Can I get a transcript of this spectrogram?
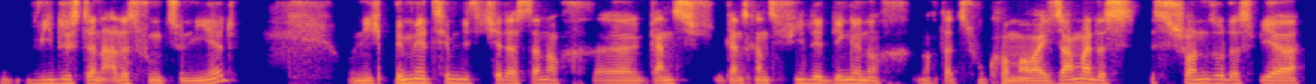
wie das dann alles funktioniert. Und ich bin mir ziemlich sicher, dass da noch äh, ganz, ganz, ganz viele Dinge noch, noch dazukommen. Aber ich sage mal, das ist schon so, dass wir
